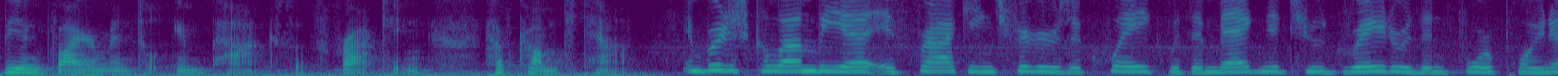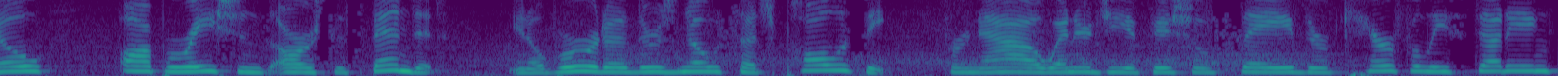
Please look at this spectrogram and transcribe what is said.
the environmental impacts of fracking have come to town. In British Columbia, if fracking triggers a quake with a magnitude greater than 4.0, operations are suspended. In Alberta, there's no such policy. For now, energy officials say they're carefully studying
